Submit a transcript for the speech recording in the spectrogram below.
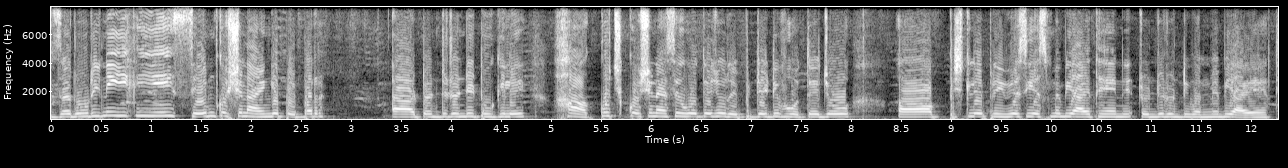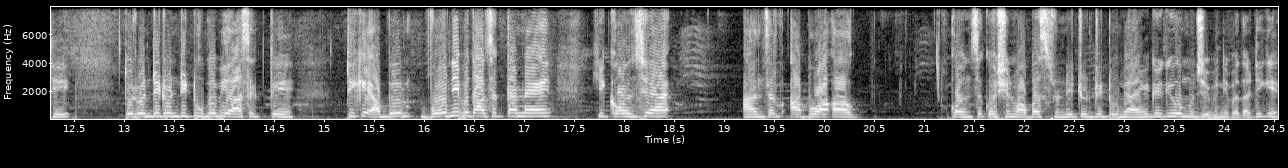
ज़रूरी नहीं कि ये सेम क्वेश्चन आएँगे पेपर ट्वेंटी ट्वेंटी टू के लिए। हाँ कुछ क्वेश्चन ऐसे होते हैं जो रिपीटेटिव होते हैं जो आ, पिछले प्रीवियस ईयर्स में भी आए थे ट्वेंटी ट्वेंटी वन में भी आए थे। तो ट्वेंटी ट्वेंटी टू में भी आ सकते हैं। ठीक है अब वो नहीं बता सकता मैं कि कौन से आंसर आप आ, कौन से क्वेश्चन वापस ट्वेंटी ट्वेंटी टू में आएँगे क्योंकि वो मुझे भी नहीं पता ठीक है?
